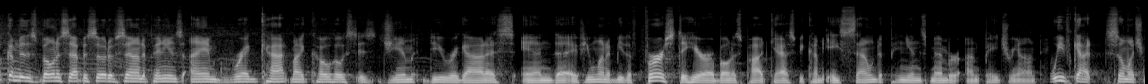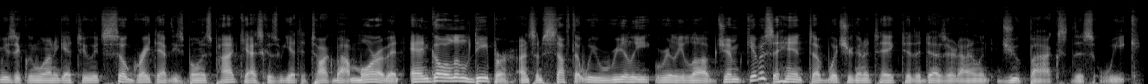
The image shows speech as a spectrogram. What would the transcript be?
Welcome to this bonus episode of Sound Opinions. I am Greg Kot. My co-host is Jim DeRogatis. And uh, if you want to be the first to hear our bonus podcast, become a Sound Opinions member on Patreon. We've got so much music we want to get to. It's so great to have these bonus podcasts because we get to talk about more of it and go a little deeper on some stuff that we really, really love. Jim, give us a hint of what you're going to take to the Desert Island Jukebox this week.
